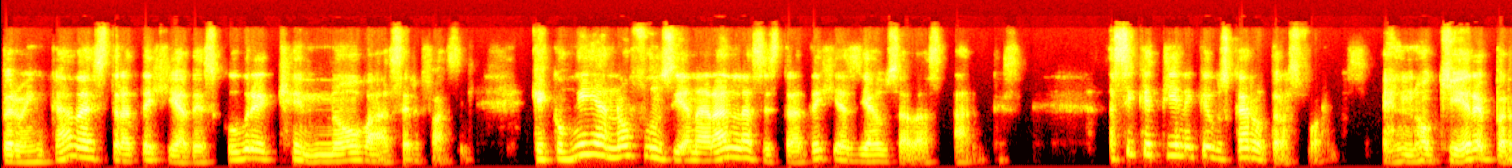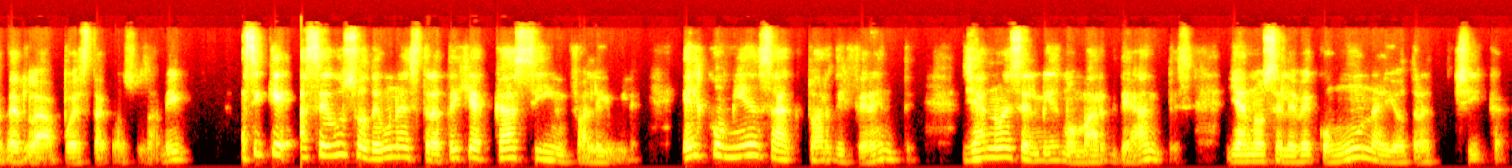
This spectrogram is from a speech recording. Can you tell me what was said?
pero en cada estrategia descubre que no va a ser fácil, que con ella no funcionarán las estrategias ya usadas antes. Así que tiene que buscar otras formas. Él no quiere perder la apuesta con sus amigos. Así que hace uso de una estrategia casi infalible. Él comienza a actuar diferente. Ya no es el mismo Mark de antes. Ya no se le ve con una y otra chica.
